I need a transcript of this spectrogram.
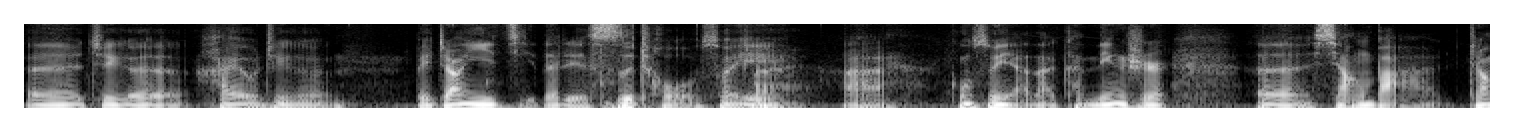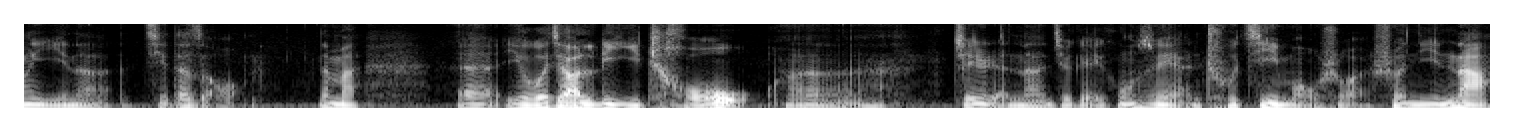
呃，这个还有这个被张仪挤的这丝绸，所以哎哎，公孙衍呢肯定是呃想把张仪呢挤得走。那么呃，有个叫李稠，呃。这个人呢，就给公孙衍出计谋说，说您呐，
